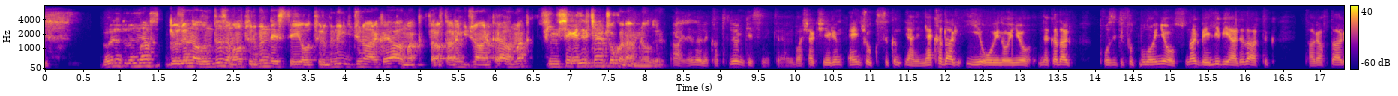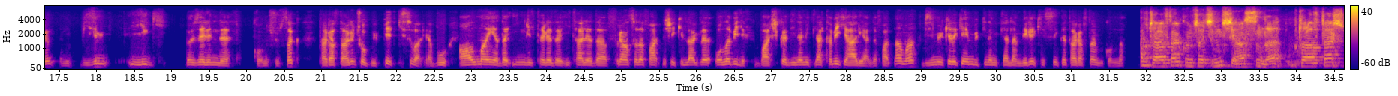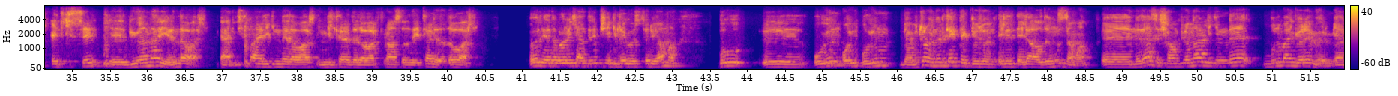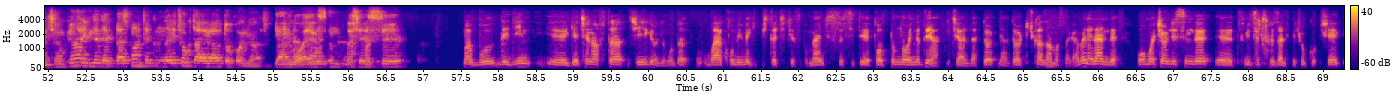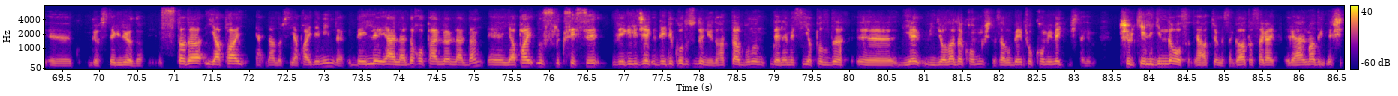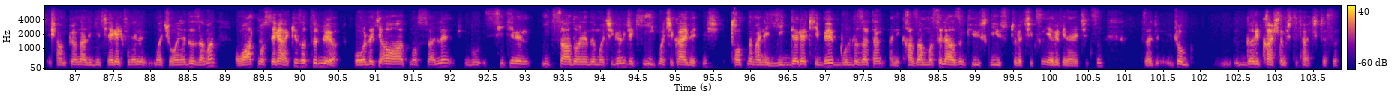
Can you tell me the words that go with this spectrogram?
Böyle durumlar göz önüne alındığı zaman o tribün desteği, o tribünün gücünü arkaya almak, taraftarın gücünü arkaya almak finişe gelirken çok önemli oluyor. Aynen öyle katılıyorum kesinlikle. Yani Başakşehir'in en çok sıkın yani ne kadar iyi oyun oynuyor, ne kadar pozitif futbol oynuyor olsunlar belli bir yerde de artık taraftarın hani bizim lig özelinde konuşursak taraftarın çok büyük bir etkisi var. Ya bu Almanya'da, İngiltere'de, İtalya'da, Fransa'da farklı şekillerde olabilir. Başka dinamikler tabii ki her yerde farklı ama bizim ülkedeki en büyük dinamiklerden biri kesinlikle taraftar bu konuda. Bu taraftar konusu açılmış ya aslında bu taraftar etkisi e, dünyanın her yerinde var. Yani İspanya Ligi'nde de var, İngiltere'de de var, Fransa'da da, İtalya'da da var. Öyle ya da böyle kendini bir şekilde gösteriyor ama bu e, oyun oyun oyun yani bütün oyunları tek tek göz önüne ele, ele aldığımız zaman e, nedense Şampiyonlar Ligi'nde bunu ben göremiyorum. Yani Şampiyonlar Ligi'nde deplasman takımları çok daha rahat top oynuyorlar. Yani bu Ajax'ın başarısı Bak bu dediğin e, geçen hafta şeyi gördüm. O da bayağı komiğime gitmişti açıkçası. Bu Manchester City Tottenham'la oynadı ya içeride. 4 yani 4-3 kazanmasına rağmen elendi. O maç öncesinde e, Twitter'da özellikle çok şey e, gösteriliyordu. Stada yapay yani daha doğrusu yapay demeyeyim de belli yerlerde hoparlörlerden e, yapay ıslık sesi verilecek dedikodusu dönüyordu. Hatta bunun denemesi yapıldı e, diye videolarda konmuştu. Mesela bu benim çok komiğime gitmişti. Hani Türkiye Ligi'nde olsa ya atıyorum mesela Galatasaray Real Madrid'le Şampiyonlar Ligi çeyrek finali maçı oynadığı zaman o atmosferi herkes hatırlıyor. Oradaki o atmosferle bu City'nin iç sahada oynadığı maçı görünce ki ilk maçı kaybetmiş. Tottenham hani ligde rakibi burada zaten hani kazanması lazım ki üst, üst tura çıksın, yarı finale çıksın. Zaten çok garip karşılamıştım açıkçası.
